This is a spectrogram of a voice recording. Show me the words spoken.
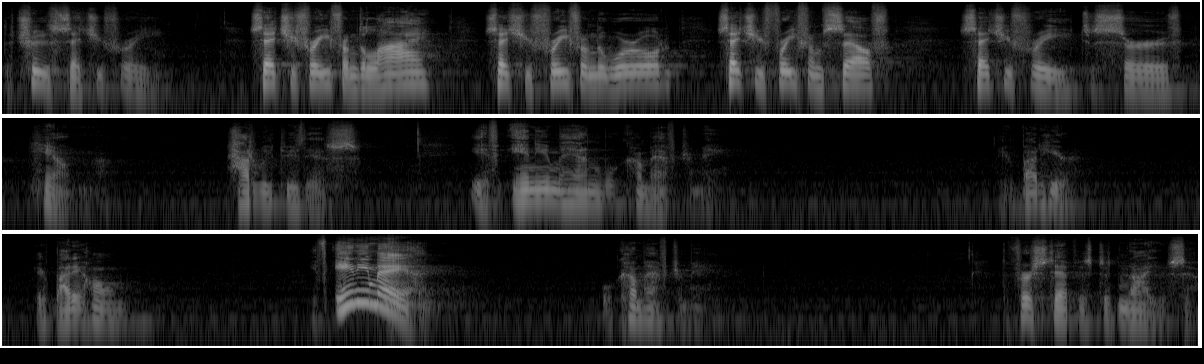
The truth sets you free. Sets you free from the lie, sets you free from the world, sets you free from self, sets you free to serve Him. How do we do this? If any man will come after me, everybody here, everybody at home, if any man will come after me, the first step is to deny yourself.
